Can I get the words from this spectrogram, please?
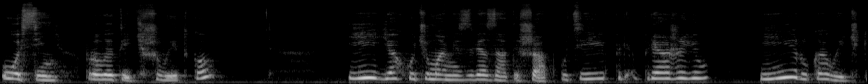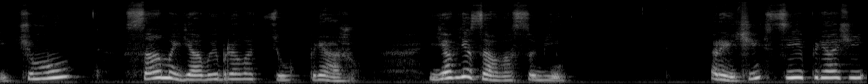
осінь пролетить швидко, і я хочу мамі зв'язати шапку цією пряжею і рукавички. Чому саме я вибрала цю пряжу? Я в'язала собі речі з цієї пряжі,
